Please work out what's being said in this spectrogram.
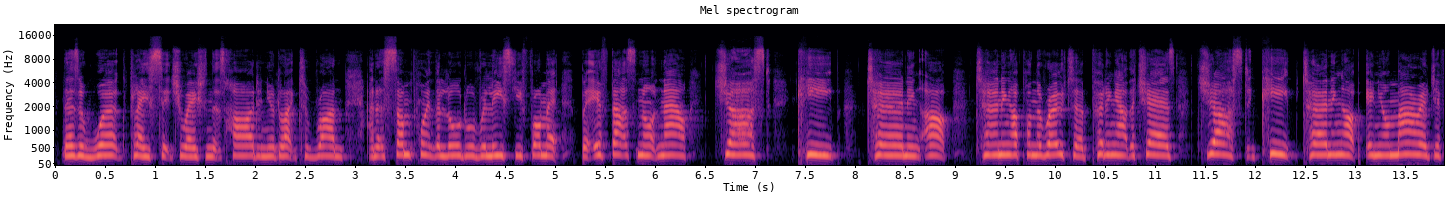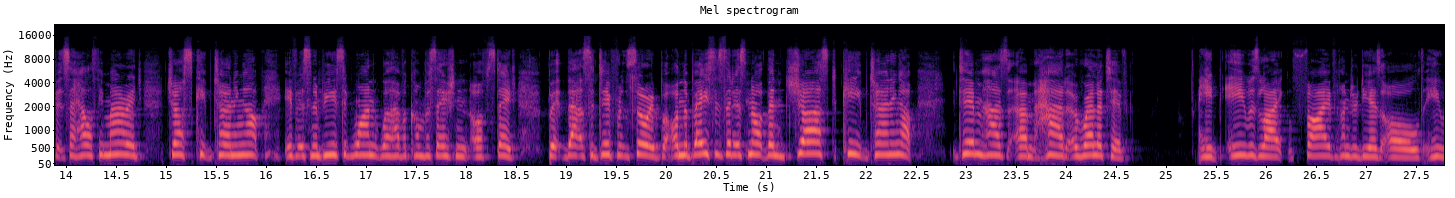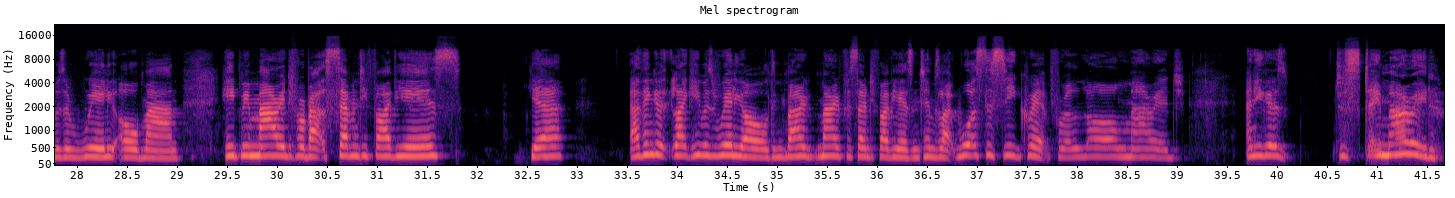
There's a workplace situation that's hard and you'd like to run, and at some point the Lord will release you from it. But if that's not now, just keep turning up, turning up on the rota, putting out the chairs. Just keep turning up in your marriage. If it's a healthy marriage, just keep turning up. If it's an abusive one, we'll have a conversation off stage. But that's a different story. But on the basis that it's not, then just keep turning up. Tim has um, had a relative he, he was like 500 years old. He was a really old man. He'd been married for about 75 years. Yeah. I think like he was really old and married, married for 75 years. And Tim's like, What's the secret for a long marriage? And he goes, Just stay married.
